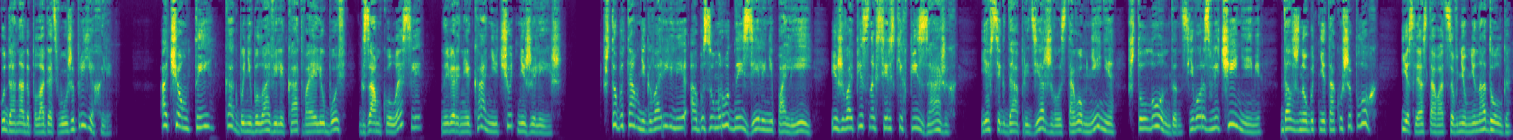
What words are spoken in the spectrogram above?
куда, надо полагать, вы уже приехали. О чем ты, как бы ни была велика твоя любовь к замку Лесли, наверняка ничуть не жалеешь. Что бы там ни говорили об изумрудной зелени полей и живописных сельских пейзажах, я всегда придерживалась того мнения, что Лондон с его развлечениями должно быть не так уж и плох, если оставаться в нем ненадолго,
